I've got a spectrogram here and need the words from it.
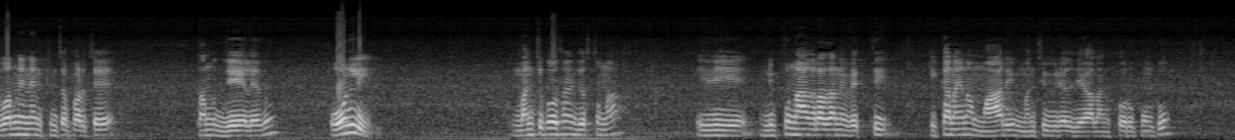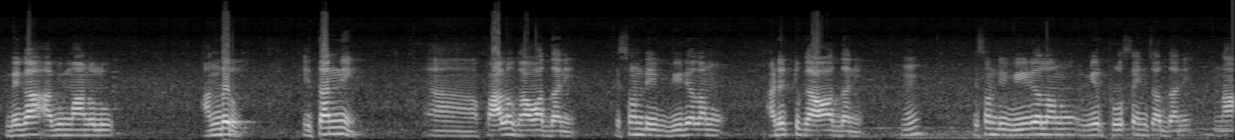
ఎవరిని నేను కించపరిచే తందుకు చేయలేదు. ఓన్లీ మంచి కోసమే చేస్తున్నా. ఇది నిప్పు నాగరాజ్ అనే వ్యక్తి ఇకనైనా మారి మంచి వీడియోలు చేయాలని కోరుకుంటూ మెగా అభిమానులు అందరూ ఇతన్ని ఫాలో కావద్దని ఇటువంటి వీడియోలను అడిక్ట్ కావద్దని ఇటువంటి వీడియోలను మీరు ప్రోత్సహించొద్దని నా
